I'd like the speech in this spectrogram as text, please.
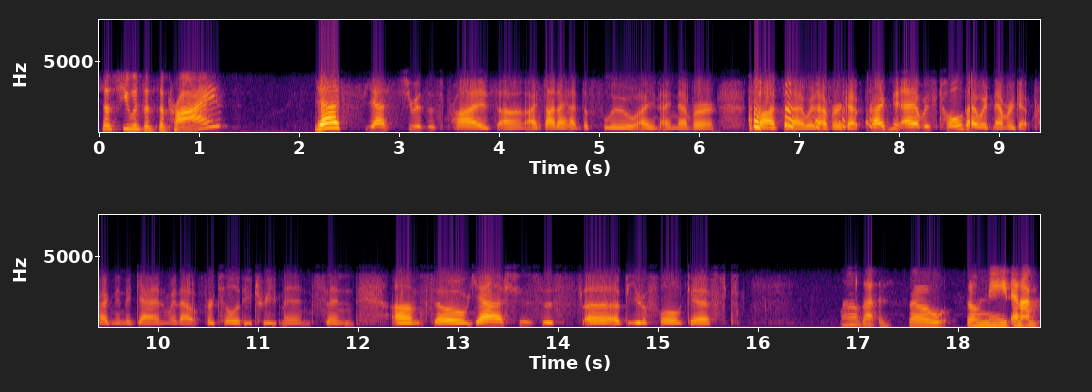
So she was a surprise. Yes, yes, she was a surprise. Um, I thought I had the flu. I, I never thought that I would ever get pregnant. I was told I would never get pregnant again without fertility treatments, and um, so yeah, she's this uh, a beautiful gift. Oh, that is so so neat. And I'm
